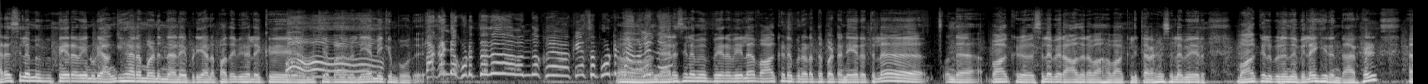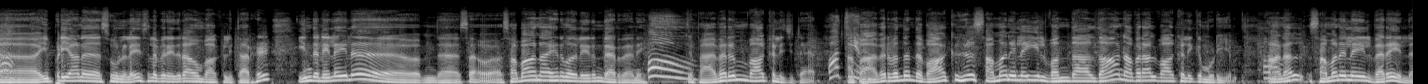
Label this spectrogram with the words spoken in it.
அரசியலமைப்பு பேரவையினுடைய அங்கீகாரம் தானே இப்படியான பதவிகளுக்கு முக்கியமானவர்கள் நியமிக்கும் போது. போட்டுட்டாங்களே அந்த அரசியலமைப்பு பேரவையில வாக்கெடுப்பு நடத்தப்பட்ட நேரத்துல அந்த வாக்கு சில பேர் ஆதரவாக வாக்களித்தார்கள் சில பேர் வாக்களிப்பிலிருந்து விலகி இருந்தார்கள் இப்படியான சூழ்நிலை சில பேர் எதிராகவும் வாக்களித்தார்கள். இந்த நிலையில இந்த சபாநாயகரும் அதுல இருந்தார் தானே? இப்ப அவரும் வாக்களிச்சிட்டார். அப்ப அவர் வந்து அந்த வாக்குகள் சமநிலையில் வந்தால்தான் அவரால் வாக்களிக்க முடியும். ஆனால் சமநிலையில் வரையில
